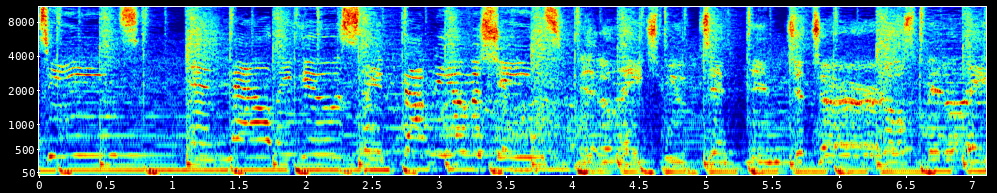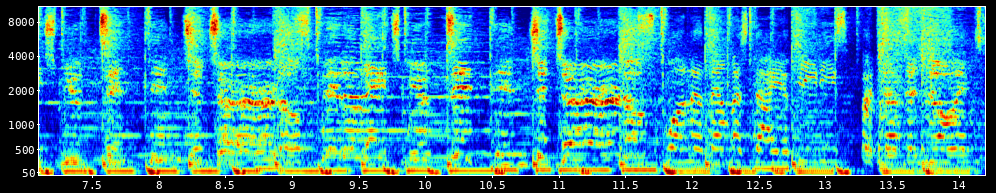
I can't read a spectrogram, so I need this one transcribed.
Teens, and now they use sleep apnea machines. Middle-aged mutant ninja turtles. Middle-aged mutant ninja turtles. Middle-aged mutant ninja turtles. One of them has diabetes, but doesn't know it.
